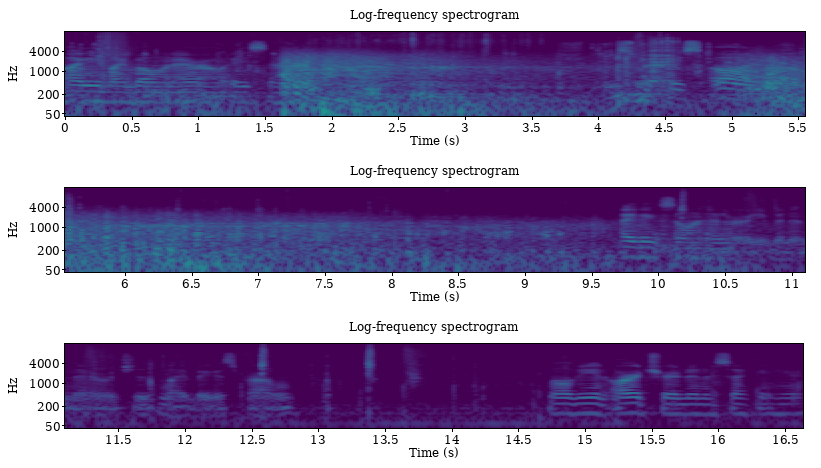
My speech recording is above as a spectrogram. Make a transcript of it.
I need my bow and arrow ASAP. Please, please. Oh. I think someone had already been in there, which is my biggest problem. I'll be an archer in a second here.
